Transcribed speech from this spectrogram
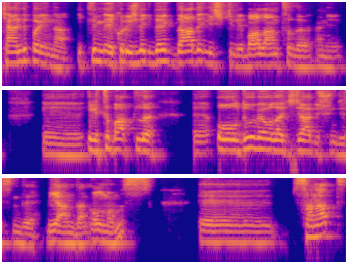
kendi payına iklim ve ekolojiyle giderek daha da ilişkili, bağlantılı, hani e, irtibatlı e, olduğu ve olacağı düşüncesinde bir yandan olmamız. E, sanat,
